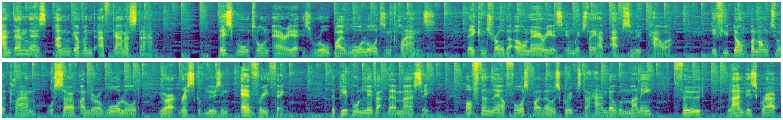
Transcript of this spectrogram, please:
And then there's ungoverned Afghanistan. This war torn area is ruled by warlords and clans. They control their own areas in which they have absolute power. If you don't belong to a clan or serve under a warlord, you're at risk of losing everything. The people live at their mercy. Often they are forced by those groups to hand over money, food, land is grabbed,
